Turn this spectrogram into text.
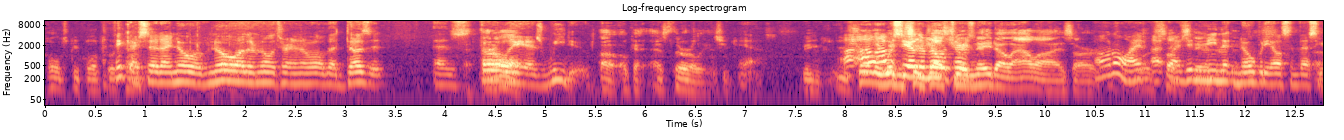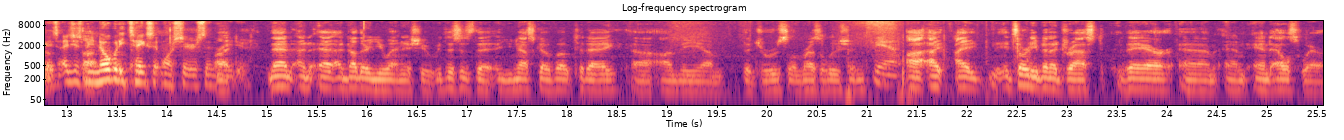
holds people up to I account. think I said I know of no other military in the world that does it as all. thoroughly as we do. Oh, okay, as thoroughly as you do. Yes. You you I- I certainly wouldn't obviously other suggest your militaries- NATO allies are. Oh no, I, I, I didn't mean that substandard. nobody else investigates. I just Uh, mean nobody takes it more seriously than we right. do. Then an, a- another UN issue. This is the UNESCO vote today uh, on the um, the Jerusalem resolution. Yeah. Uh, I, I, it's already been addressed there um, and and elsewhere.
